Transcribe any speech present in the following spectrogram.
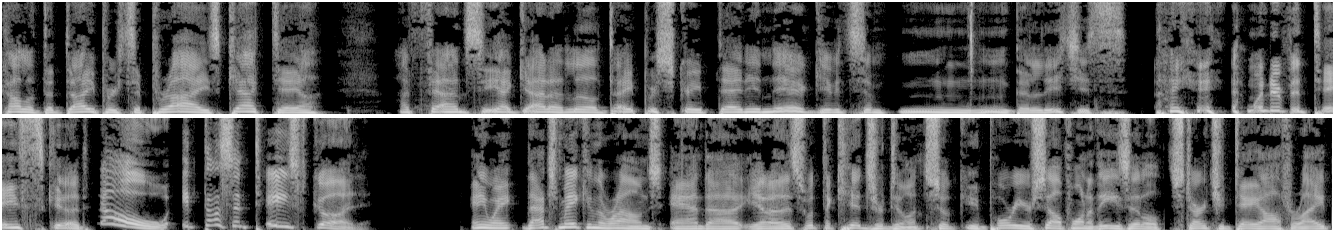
Call it the diaper surprise cocktail. I found, see, I got a little diaper, scrape that in there, give it some mmm, delicious. I wonder if it tastes good. No, it doesn't taste good. Anyway, that's making the rounds, and uh, you know that's what the kids are doing. So you pour yourself one of these; it'll start your day off right.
